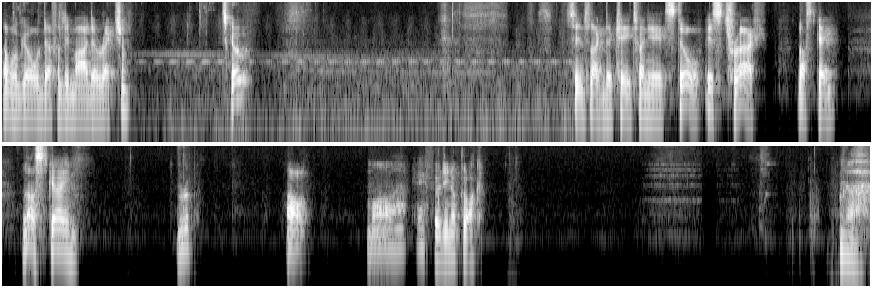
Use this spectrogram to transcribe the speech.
That will go definitely my direction. Let's go. Seems like the K28 still is trash. Last game. Last game. Oh. oh okay, 13 o'clock. Ah.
